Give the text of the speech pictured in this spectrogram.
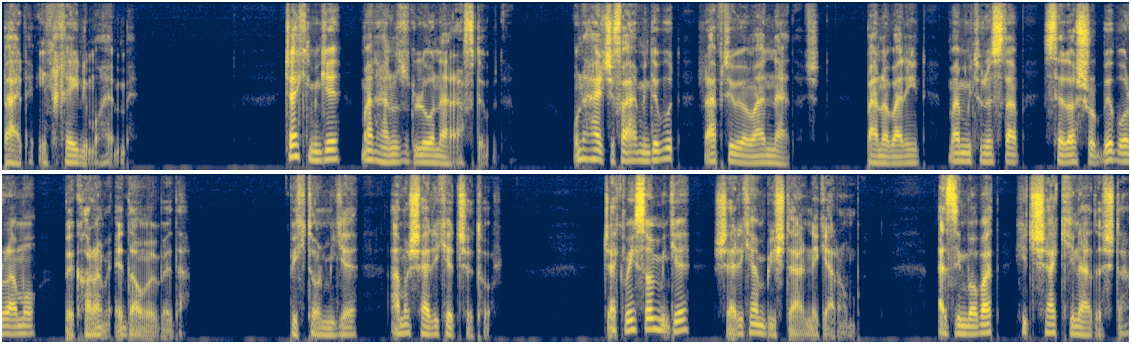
بله این خیلی مهمه. جک میگه من هنوز لو نرفته بودم. اون هرچی فهمیده بود ربطی به من نداشت. بنابراین من می‌تونستم صداش رو ببرم و به کارم ادامه بدم. ویکتور میگه اما شریکت چطور؟ جک میسون میگه شریکم بیشتر نگران بود. از این بابت هیچ شکی نداشتم.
